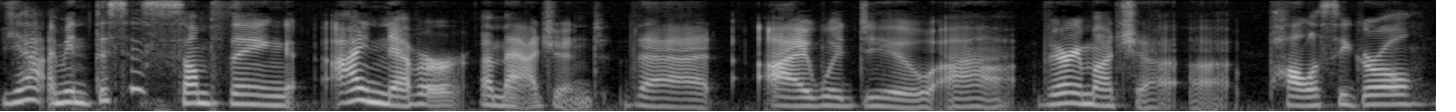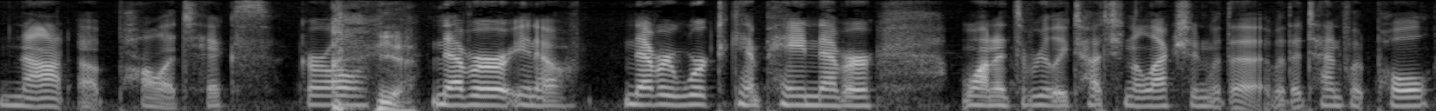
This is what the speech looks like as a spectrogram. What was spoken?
Yeah, I mean, this is something I never imagined that I would do. Uh, very much a, a, policy girl, not a politics girl. yeah. Never, you know, never worked a campaign. Never wanted to really touch an election with a with a ten foot pole.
